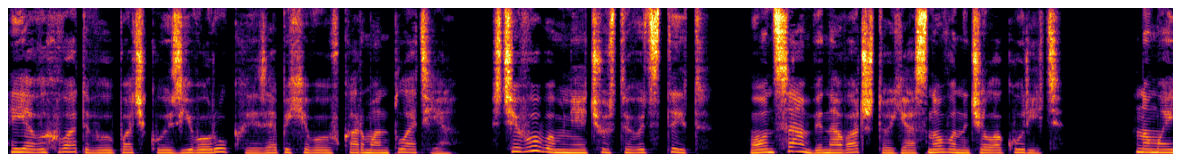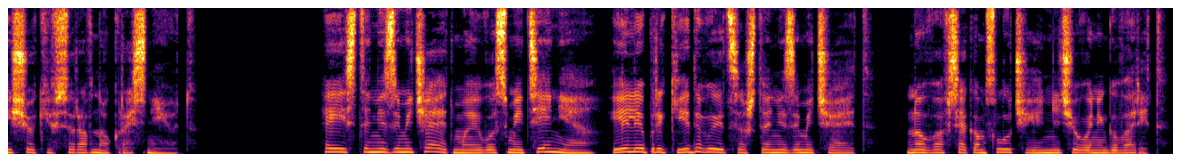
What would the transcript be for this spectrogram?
Я выхватываю пачку из его рук и запихиваю в карман платья. С чего бы мне чувствовать стыд? Он сам виноват, что я снова начала курить но мои щеки все равно краснеют. Эйста не замечает моего смятения или прикидывается, что не замечает, но во всяком случае ничего не говорит.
